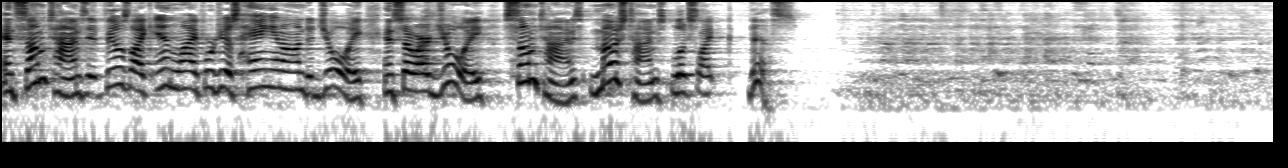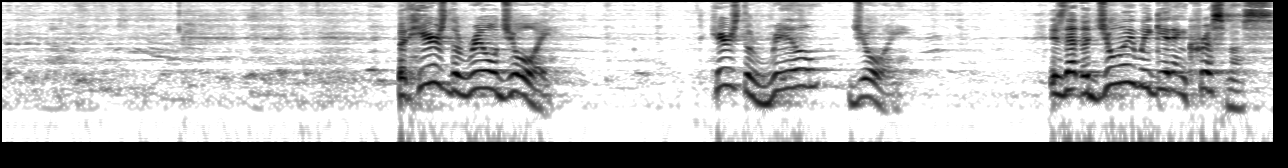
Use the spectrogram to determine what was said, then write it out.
And sometimes it feels like in life we're just hanging on to joy. And so our joy sometimes, most times, looks like this. But here's the real joy. Here's the real joy. Is that the joy we get in Christmas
